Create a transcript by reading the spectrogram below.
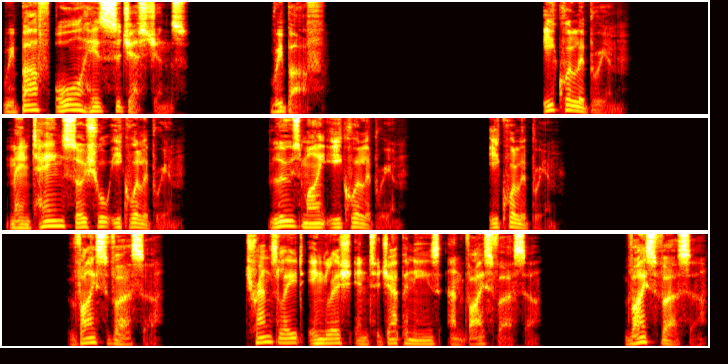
Rebuff all his suggestions. Rebuff. Equilibrium. Maintain social equilibrium. Lose my equilibrium. Equilibrium. Vice versa. Translate English into Japanese and vice versa. Vice versa.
